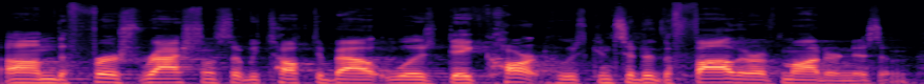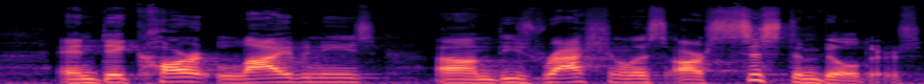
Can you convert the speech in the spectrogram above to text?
Um, the first rationalist that we talked about was Descartes, who is considered the father of modernism. And Descartes, Leibniz, um, these rationalists are system builders.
